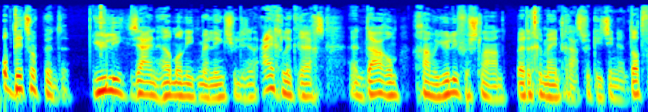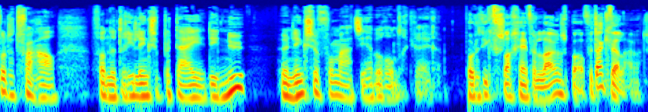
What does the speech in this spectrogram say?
op dit soort punten. Jullie zijn helemaal niet meer links, jullie zijn eigenlijk rechts. En daarom gaan we jullie verslaan bij de gemeenteraadsverkiezingen. Dat wordt het verhaal van de drie linkse partijen die nu hun linkse formatie hebben rondgekregen. Politiek verslaggever Laurens Boven. Dankjewel Laurens.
